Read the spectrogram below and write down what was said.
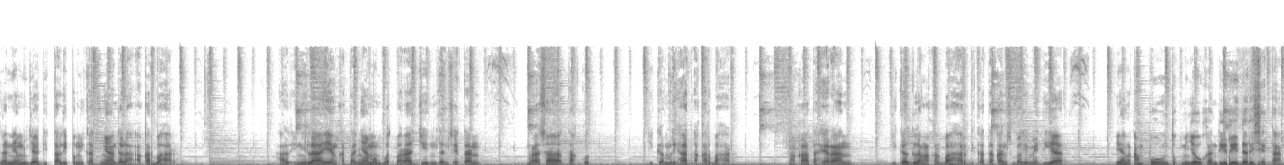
dan yang menjadi tali pengikatnya adalah akar bahar. Hal inilah yang katanya membuat para jin dan setan merasa takut jika melihat akar bahar. Maka tak heran jika gelang akar bahar dikatakan sebagai media yang ampuh untuk menjauhkan diri dari setan,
